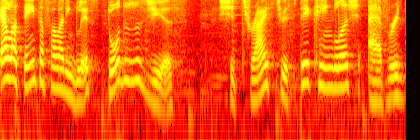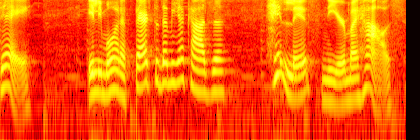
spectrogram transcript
Ela tenta falar inglês todos os dias. She tries to speak English every day. Ele mora perto da minha casa. He lives near my house.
